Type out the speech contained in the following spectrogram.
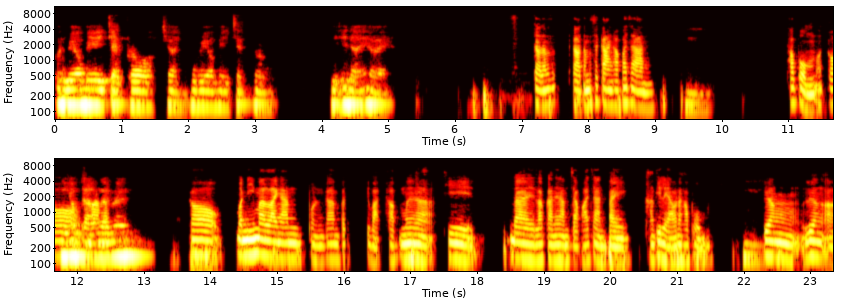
คุณเวลมีเจ็ดโปรเชิญคุณเวลมีเจ็ดโปรอยู่ที่ไหนเอ่ย กาบกาบธรรมสการครับอาจารย์ครับผมก็มีคำถามอะไรไหมก็วันนี้มารายงานผลการปฏิบัติครับ เมื่อที่ได้รับการแนะนำจากพระอาจารย์ไปครั้งที่แล้วนะครับ ผม เรื่องเรื่องอ่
